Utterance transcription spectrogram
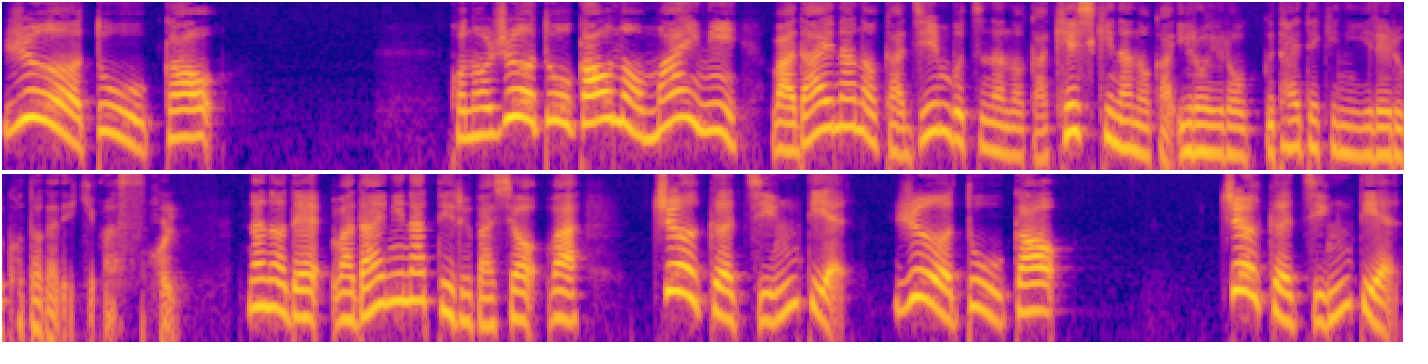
熱度高。この熱度高の前に話題なのか人物なのか景色なのかいろいろ具体的に入れることができます。はいなので話題になっている場所は、这个景点熱度高。这个景点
